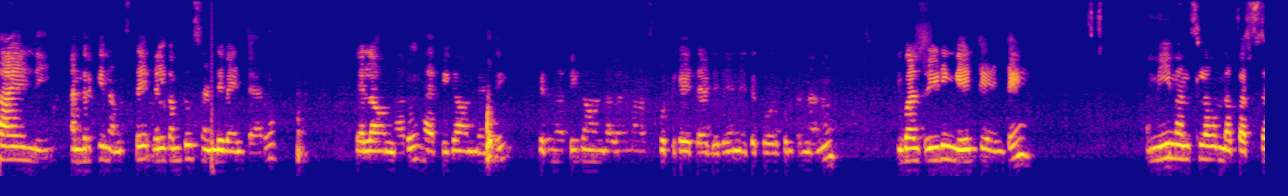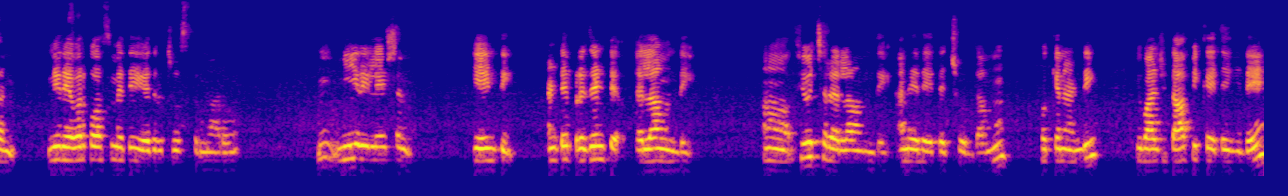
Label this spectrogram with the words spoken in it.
Hi అండి. అందరికీ నమస్తే. వెల్కమ్ టు సండే వెంటారు ఎలా ఉన్నారు? హ్యాపీగా ఉండండి. మీరు హ్యాపీగా ఉండాలని మనస్ఫూర్తిగా అయితే డిజైన్ అయితే కోరుకుంటున్నాను. ఇవాళ రీడింగ్ ఏంటి అంటే మీ మనసులో ఉన్న పర్సన్ మీరు ఎవరి కోసం అయితే ఎదురు చూస్తున్నారు? మీ రిలేషన్ ఏంటి? అంటే ప్రజెంట్ ఎలా ఉంది? ఫ్యూచర్ ఎలా ఉంది? అనేది అయితే చూద్దాము. ఓకేనా అండి? ఇవాళ టాపిక్ అయితే ఇదే.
